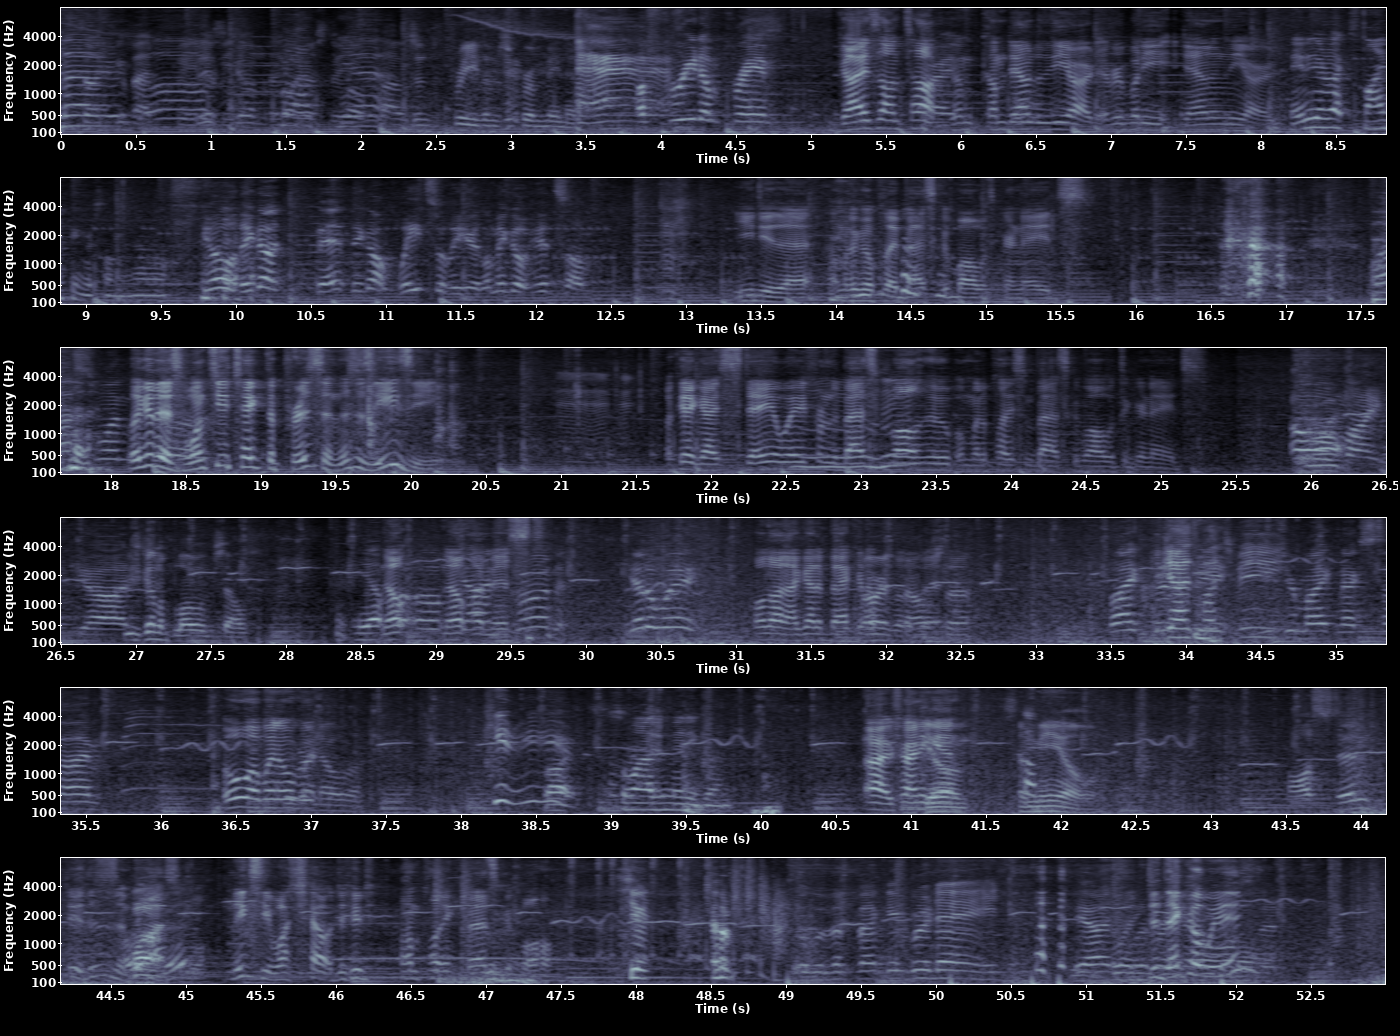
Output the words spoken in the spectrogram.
Talking about This freedom. gun fires 12,000 freedoms per minute. a freedom frame. Guys on top, Alright. come come down to the yard. Everybody down in the yard. Maybe they're like sniping or something. I don't know. Yo, they got bent, they got weights over here. Let me go hit some. You do that. I'm gonna go play basketball with grenades. Last one. Look at this. uh, Once you take the prison, this is easy. Okay, guys, stay away from the basketball hoop. I'm gonna play some basketball with the grenades. Oh my god. He's gonna blow himself. Yep. Nope, Uh-oh, nope, I missed. run. Get away. Hold on, I gotta back it up a little bit. Elsa. Bye, Chris. guys must be- Use your mic next time. Oh, I went over. Went over. Here, here, here. Someone has a minigun. Alright, trying again. Emil. Austin. Dude, this is Oh, impossible. Nixie, watch out, dude. I'm playing basketball. Shoot. with a fucking grenade. Yeah, Did that go it, in? Austin.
